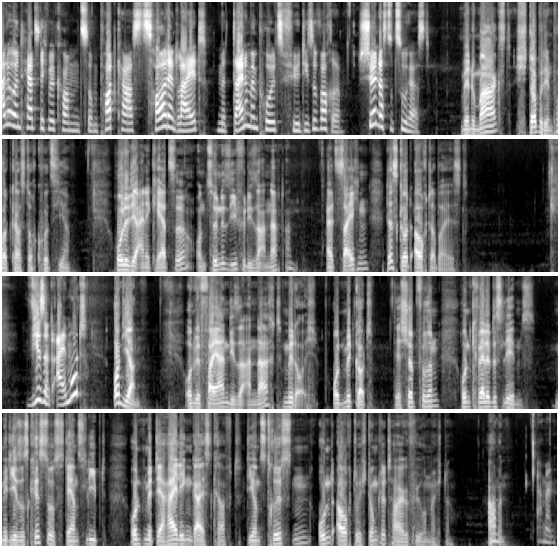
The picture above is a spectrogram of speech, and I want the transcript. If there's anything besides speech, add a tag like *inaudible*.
Hallo und herzlich willkommen zum Podcast Salt and Light mit deinem Impuls für diese Woche. Schön, dass du zuhörst. Wenn du magst, stoppe den Podcast doch kurz hier. Hole dir eine Kerze und zünde sie für diese Andacht an. Als Zeichen, dass Gott auch dabei ist. Wir sind Almut und Jan. Und wir feiern diese Andacht mit euch und mit Gott, der Schöpferin und Quelle des Lebens. Mit Jesus Christus, der uns liebt und mit der Heiligen Geistkraft, die uns trösten und auch durch dunkle Tage führen möchte. Amen. Amen.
